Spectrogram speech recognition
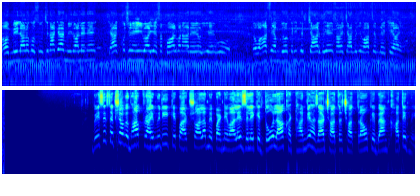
और मिल वालों को सूचना क्या मिल वाले ने क्या कुछ नहीं हुआ, ये सब बॉल बना रहे हो, ये, वो। तो वहाँ से हम जो करीब करीब चार बजे, साढ़े चार बजे वहाँ से हम लेके आए। बेसिक शिक्षा विभाग प्राइमरी के पाठशाला में पढ़ने वाले ज़िले के दो लाख अट्ठानवे हज़ार छात्र छात्राओं के बैंक खाते में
